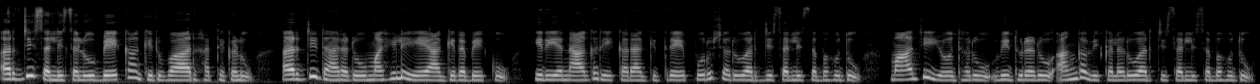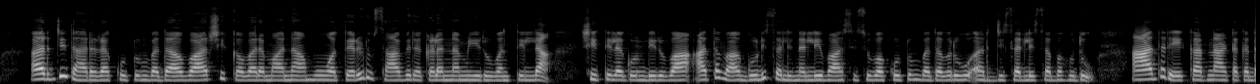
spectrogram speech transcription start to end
ಅರ್ಜಿ ಸಲ್ಲಿಸಲು ಬೇಕಾಗಿರುವ ಅರ್ಹತೆಗಳು ಅರ್ಜಿದಾರರು ಮಹಿಳೆಯೇ ಆಗಿರಬೇಕು. ಹಿರಿಯ ನಾಗರಿಕರಾಗಿದ್ದರೆ ಪುರುಷರು ಅರ್ಜಿ ಸಲ್ಲಿಸಬಹುದು, ಮಾಜಿ ಯೋಧರು, ವಿಧುರರು, ಅಂಗವಿಕಲರು ಅರ್ಜಿ ಸಲ್ಲಿಸಬಹುದು. ಅರ್ಜಿದಾರರ ಕುಟುಂಬದ ವಾರ್ಷಿಕ ವರಮಾನ ಮೂವತ್ತೆರಡು ಸಾವಿರಗಳನ್ನು ಮೀರುವಂತಿಲ್ಲ. ಶಿಥಿಲಗೊಂಡಿರುವ ಅಥವಾ ಗುಡಿಸಲಿನಲ್ಲಿ ವಾಸಿಸುವ ಕುಟುಂಬದವರು ಅರ್ಜಿ ಸಲ್ಲಿಸಬಹುದು. ಆದರೆ ಕರ್ನಾಟಕದ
